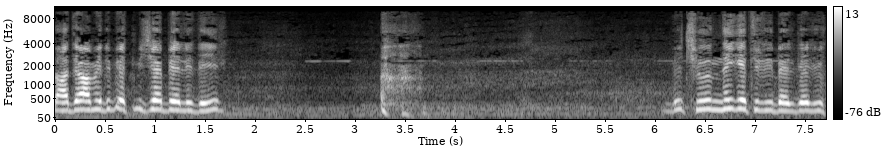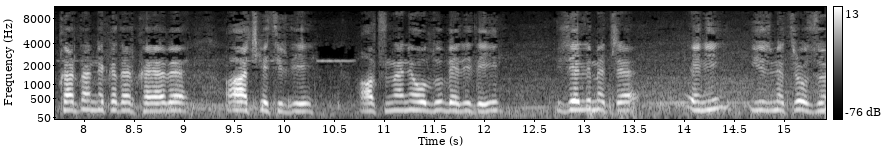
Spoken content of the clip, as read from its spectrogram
daha devam edip etmeyeceği belli değil. ve çığın ne getirdiği belli değil. Yukarıdan ne kadar kaya ve ağaç getirdiği, altında ne olduğu belli değil. 150 metre eni, 100 metre uzun.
